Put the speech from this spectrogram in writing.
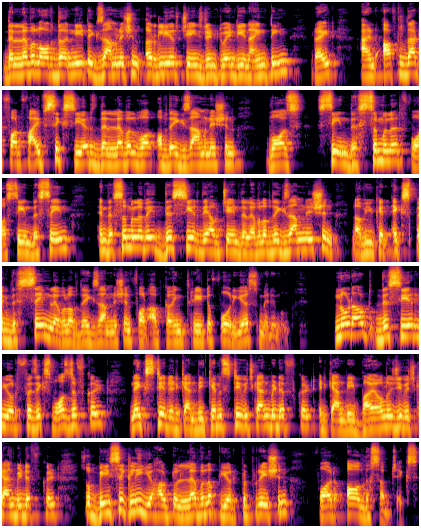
The level of the NEET examination earlier changed in 2019, right? And after that, for five, six years, the level of the examination was seen the similar, was seen the same. In the similar way, this year they have changed the level of the examination. Now you can expect the same level of the examination for upcoming three to four years minimum. No doubt this year your physics was difficult. Next year it can be chemistry which can be difficult. It can be biology which can be difficult. So basically you have to level up your preparation for all the subjects.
